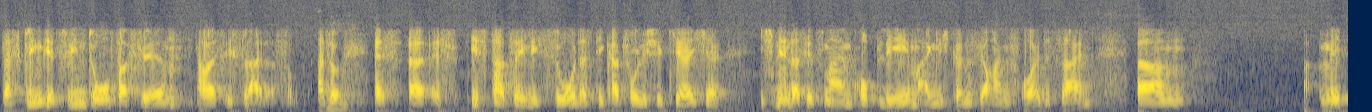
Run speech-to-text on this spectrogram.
Das klingt jetzt wie ein doofer Film, aber es ist leider so. Also es, äh, es ist tatsächlich so, dass die katholische Kirche, ich nenne das jetzt mal ein Problem, eigentlich könnte es ja auch eine Freude sein, ähm, mit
